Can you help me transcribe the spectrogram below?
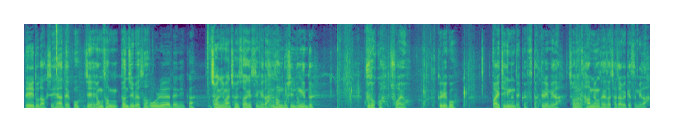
내일도 낚시해야 되고 이제 영상 편집해서 올려야 되니까 전 이만 철수하겠습니다. 영상 보신 형님들 구독과 좋아요 그리고 파이팅 있는 댓글 부탁드립니다. 저는 다음 영상에서 찾아뵙겠습니다.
